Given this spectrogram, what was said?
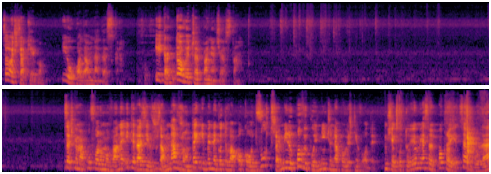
coś takiego. I układamy na deskę. I tak do wyczerpania ciasta. Chusteczki mam uformowane i teraz je wrzucam na wrzątek i będę gotowała około 2-3 minut po wypłynięciu na powierzchnię wody. Im się gotują, ja sobie pokroję cebulę.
